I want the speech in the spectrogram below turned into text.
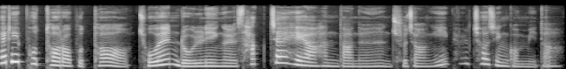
해리포터로부터 조앤 롤링을 삭제해야 한다는 주장이 펼쳐진 겁니다.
